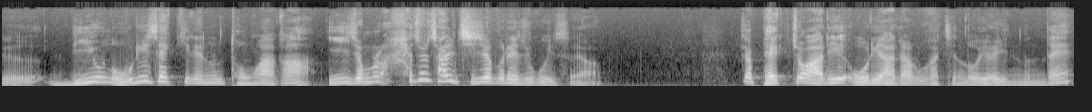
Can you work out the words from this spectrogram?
그 미운 오리 새끼라는 동화가 이 점을 아주 잘 지적을 해주고 있어요. 그러니까 백조 알이 오리알하고 같이 놓여 있는데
